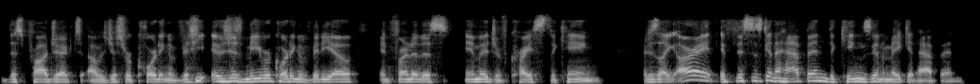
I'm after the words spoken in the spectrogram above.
this project, I was just recording a video. It was just me recording a video in front of this image of Christ the King. I was just like, all right, if this is going to happen, the King's going to make it happen.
